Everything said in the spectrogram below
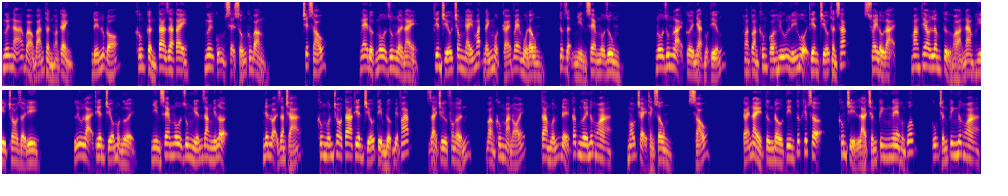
ngươi ngã vào bán thần hoàn cảnh, đến lúc đó, không cần ta ra tay, ngươi cũng sẽ sống không bằng. Chết sáu. Nghe được nội dung lời này, thiên chiếu trong nháy mắt đánh một cái ve mùa đông, tức giận nhìn xem nội dung. Nội dung lại cười nhạt một tiếng hoàn toàn không có hữu lý hội thiên chiếu thân sắc, xoay đầu lại, mang theo lâm tử hòa nam hy cho rời đi. Lưu lại thiên chiếu một người, nhìn xem nội dung nghiến răng nghiến lợi. Nhân loại gian trá, không muốn cho ta thiên chiếu tìm được biện pháp, giải trừ phong ấn, bằng không mà nói, ta muốn để các ngươi nước hoa, máu chảy thành sông. Sáu. Cái này từng đầu tin tức khiếp sợ, không chỉ là chấn kinh nghe hồng quốc, cũng chấn kinh nước hoa,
